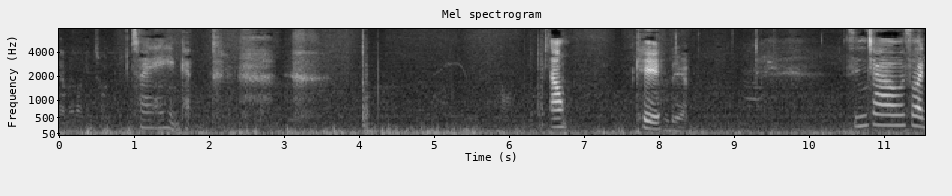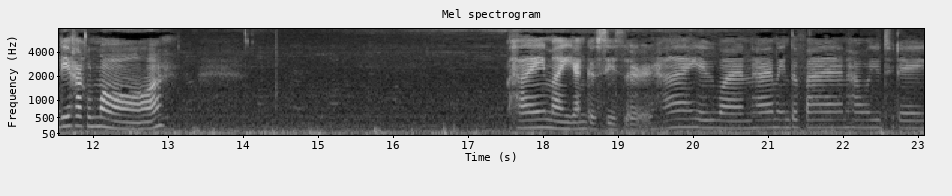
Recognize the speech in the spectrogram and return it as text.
ยังไม่ต้องเห็นชุดใช่ให้เห็นแค่เอาโอเค แดดสินเชาสวัสดีค่ะคุณหมอ Hi my younger sister Hi everyone Hi my inter fan How are you today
